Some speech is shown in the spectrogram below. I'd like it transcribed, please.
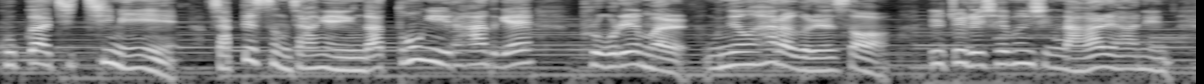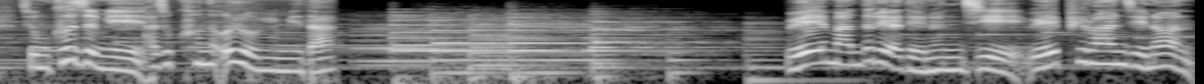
국가 지침이 자폐성 장애인과 동일하게 프로그램을 운영하라 그래서 일주일에 세 번씩 나가려 하니 지금 그 점이 아주 큰 어려움입니다. 왜 만들어야 되는지 왜 필요한지는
